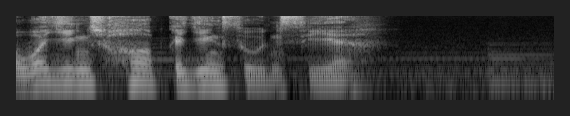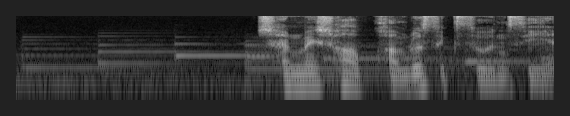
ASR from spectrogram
แต่ว่ายิ่งชอบก็ยิ่งสูญเสีย ฉันไม่ชอบความรู้สึกสูญเสีย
